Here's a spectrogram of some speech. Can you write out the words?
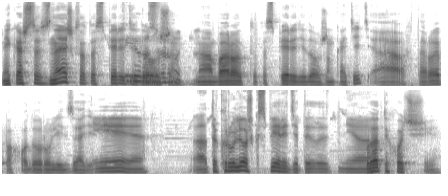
Мне кажется, знаешь, кто-то спереди её должен. Наоборот, кто-то спереди должен катить, а второй, походу, рулить сзади. Не, а так рулежка спереди, ты не... Куда ты хочешь ее?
